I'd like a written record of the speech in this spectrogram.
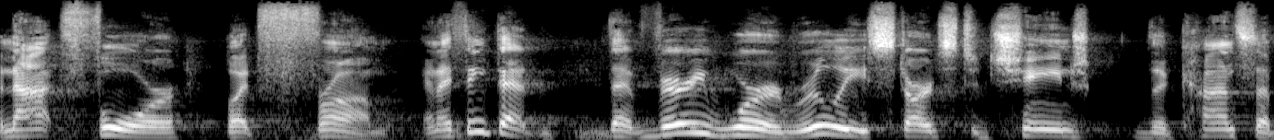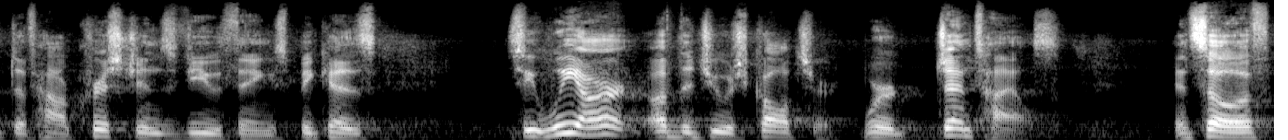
not for, but from. And I think that that very word really starts to change the concept of how Christians view things because, see, we aren't of the Jewish culture, we're Gentiles. And so if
